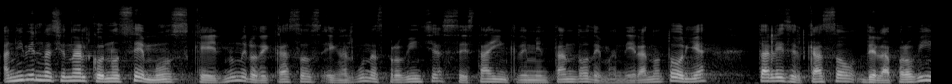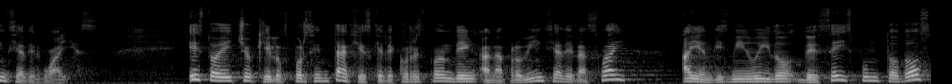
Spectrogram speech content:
A nivel nacional conocemos que el número de casos en algunas provincias se está incrementando de manera notoria, tal es el caso de la provincia del Guayas. Esto ha hecho que los porcentajes que le corresponden a la provincia de La Suay hayan disminuido de 6.2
